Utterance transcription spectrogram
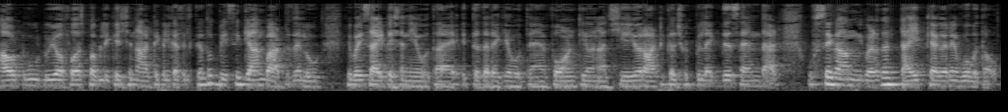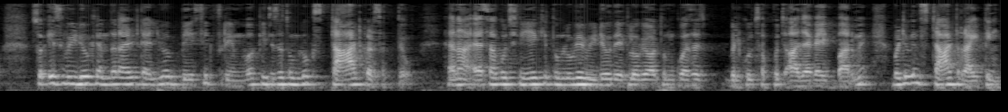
how to do your first publication article कैसे लिखते हैं तो बेसिक ज्ञान बांटते हैं लोग कि भाई साइटेशन ये होता है इतने तरह के होते हैं फॉन्ट ही होना चाहिए your article should be like this and that उससे काम नहीं पड़ता टाइप क्या करें वो बताओ। सो so, इस वीडियो के अंदर I tell you a basic framework जैसे तुम लोग स्टार्ट कर सकते हो। है ना? ऐसा कुछ नहीं है कि तुम लोग ये वीडियो देख लोगे और तुमको ऐसे बिल्कुल सब कुछ आ जाएगा एक बार में but you can start writing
